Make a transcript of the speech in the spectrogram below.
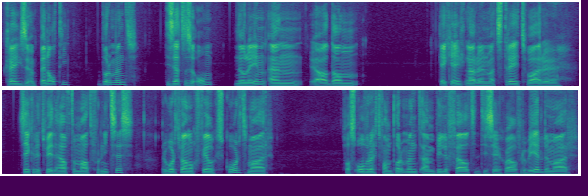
krijgen ze een penalty, Dortmund. Die zetten ze om, 0-1. En ja, dan kijk je eigenlijk naar een wedstrijd waar eh, zeker de tweede helft een maat voor niets is. Er wordt wel nog veel gescoord, maar het was overwicht van Dortmund en Bielefeld die zich wel verweerden, maar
